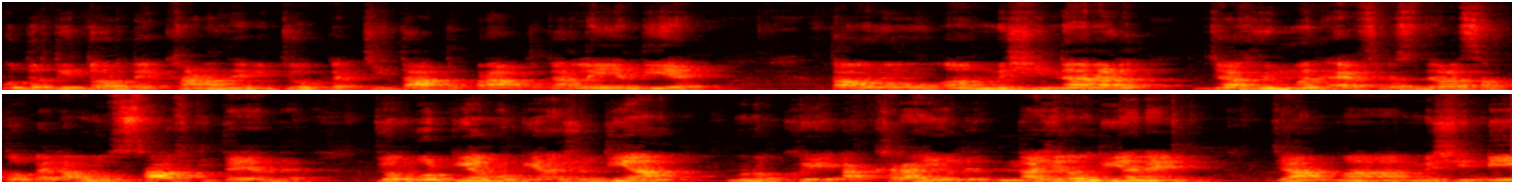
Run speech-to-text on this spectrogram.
ਕੁਦਰਤੀ ਤੌਰ ਤੇ ਖਾਣਾ ਦੇ ਵਿੱਚੋਂ ਕੱਚੀ ਧਾਤ ਪ੍ਰਾਪਤ ਕਰ ਲਈ ਜਾਂਦੀ ਹੈ, ਤਾਂ ਉਹਨੂੰ ਮਸ਼ੀਨਾਂ ਨਾਲ ਜਾਂ ਹਿਊਮਨ ਐਫਰਟਸ ਦੇ ਨਾਲ ਸਭ ਤੋਂ ਪਹਿਲਾਂ ਉਹਨੂੰ ਸਾਫ਼ ਕੀਤਾ ਜਾਂਦਾ ਹੈ। ਜੋ ਮੋਟੀਆਂ-ਮੋਟੀਆਂ ਸ਼ੁੱਧੀਆਂ ਮਨੁੱਖੀ ਅੱਖ ਰਾਹੀਂ ਉਹਦੇ ਨਜ਼ਰ ਆਉਂਦੀਆਂ ਨੇ ਜਾਂ ਮਸ਼ੀਨੀ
